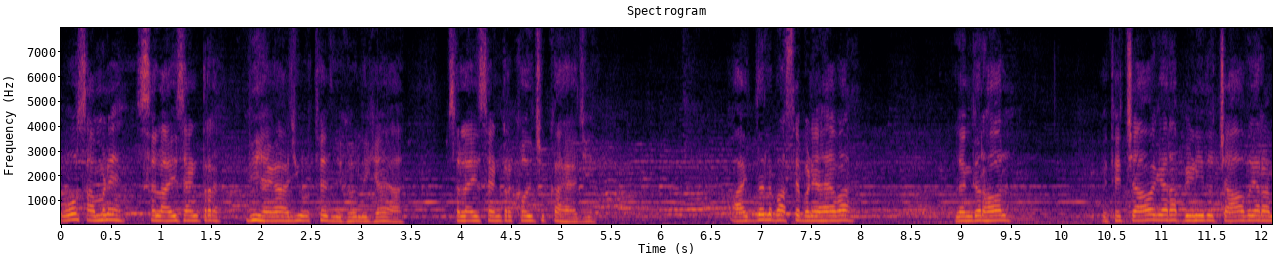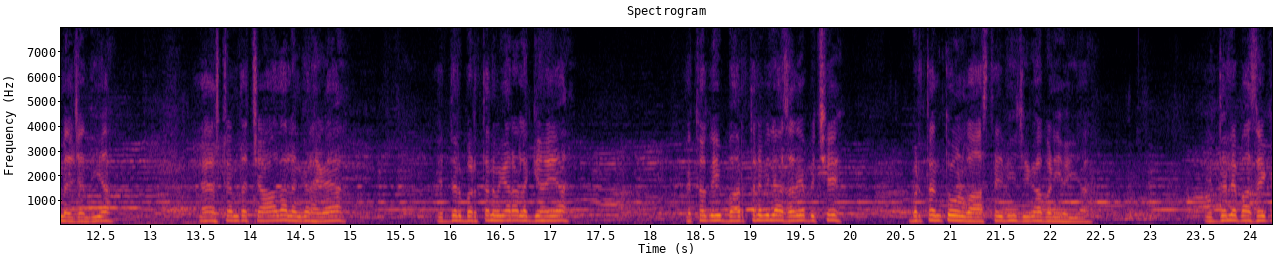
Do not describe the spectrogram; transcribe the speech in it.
ਉਹ ਸਾਹਮਣੇ ਸਿਲਾਈ ਸੈਂਟਰ ਵੀ ਹੈਗਾ ਜੀ, ਉੱਥੇ ਲਿਖੋ ਲਿਖਿਆ ਆ। ਸਿਲਾਈ ਸੈਂਟਰ ਖੁੱਲ ਚੁੱਕਾ ਹੈ ਜੀ। ਆ ਇੱਧਰਲੇ ਪਾਸੇ ਬਣਿਆ ਹੋਇਆ ਵਾ, ਲੰਗਰ ਹਾਲ। ਇੱਥੇ ਚਾਹ ਵਗੈਰਾ ਪੀਣੀ ਤੋਂ ਚਾਹ ਵਗੈਰਾ ਮਿਲ ਜਾਂਦੀ ਆ। ਇਸ ਟਾਈਮ ਤਾਂ ਚਾਹ ਦਾ ਲੰਗਰ ਹੈਗਾ ਆ। ਇੱਧਰ ਬਰਤਨ ਵਗੈਰਾ ਲੱਗੇ ਹੋਏ ਆ। ਇੱਥੋਂ ਤੁਸੀਂ ਬਰਤਨ ਵੀ ਲੈ ਸਕਦੇ ਪਿੱਛੇ। ਬਰਤਨ ਧੋਣ ਵਾਸਤੇ ਵੀ ਜਗ੍ਹਾ ਬਣੀ ਹੋਈ ਆ। ਇੱਧਰਲੇ ਪਾਸੇ ਇੱਕ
